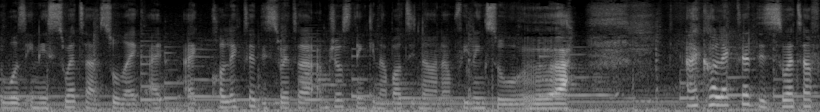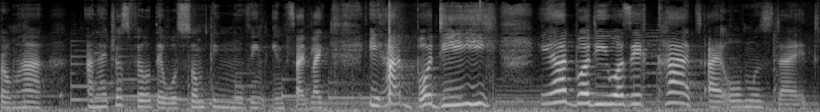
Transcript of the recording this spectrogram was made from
it was in a sweater. So like I I collected the sweater. I'm just thinking about it now, and I'm feeling so. Uh, I collected the sweater from her, and I just felt there was something moving inside. Like he had body. He had body. He was a cat. I almost died.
